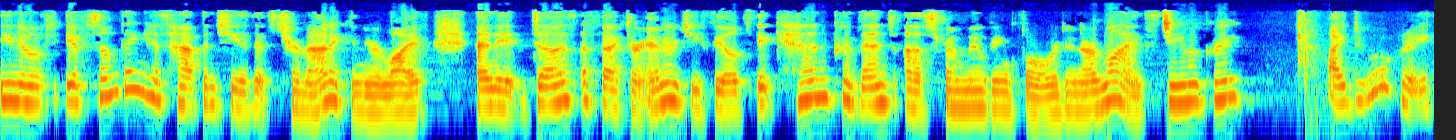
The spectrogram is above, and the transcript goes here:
you know, if if something has happened happened to you that's traumatic in your life and it does affect our energy fields, it can prevent us from moving forward in our lives. Do you agree? I do agree.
